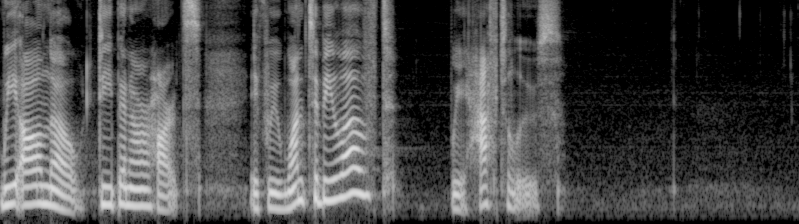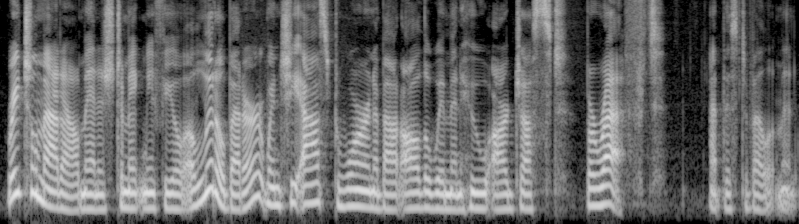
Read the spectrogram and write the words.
We all know, deep in our hearts, if we want to be loved, we have to lose. Rachel Maddow managed to make me feel a little better when she asked Warren about all the women who are just bereft at this development,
